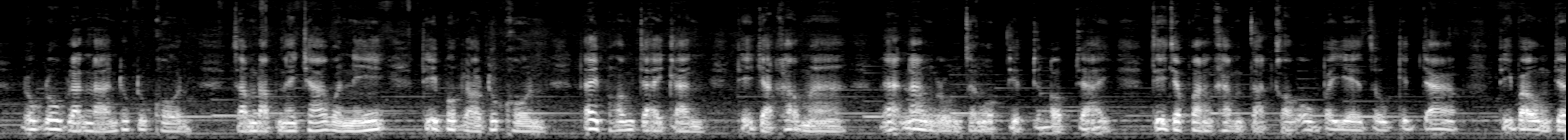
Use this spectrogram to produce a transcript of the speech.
ๆลูกๆหลานๆทุกๆคนสำหรับในเช้าวันนี้ที่พวกเราทุกคนได้พร้อมใจกันที่จะเข้ามาและนั่งลงสงบจิตสงบใจ ที่จะฟังคำตัดขององค์พระเยซูคริสต์เจ้า ที่พระองค์จะ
